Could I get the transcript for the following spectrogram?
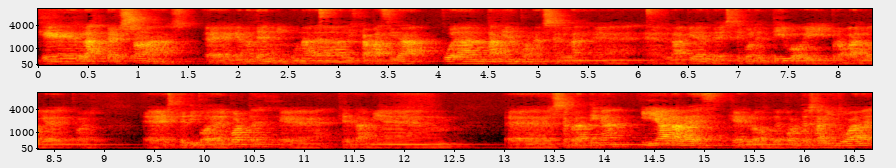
que las personas eh, que no tienen ninguna discapacidad puedan también ponerse en la, piel de este colectivo y probar lo que es pues, eh, este tipo de deporte, que que también eh, y a la vez que los deportes habituales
